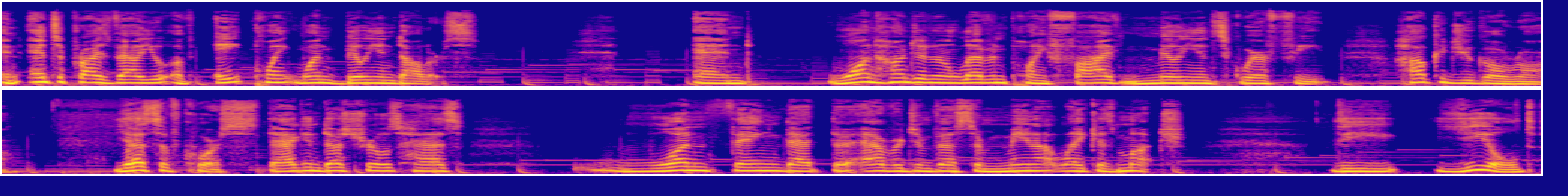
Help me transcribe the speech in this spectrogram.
an enterprise value of $8.1 billion and 111.5 million square feet, how could you go wrong? Yes, of course, Stag Industrials has one thing that the average investor may not like as much. The yield,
